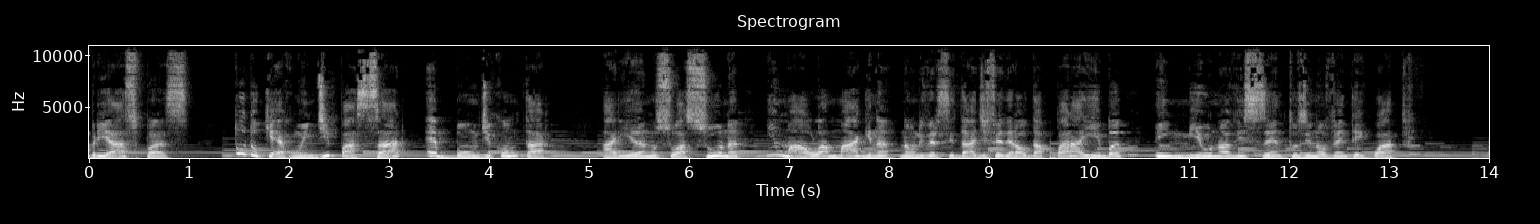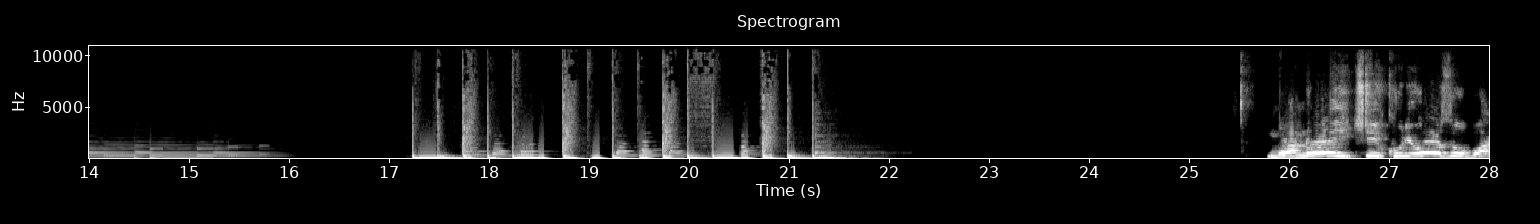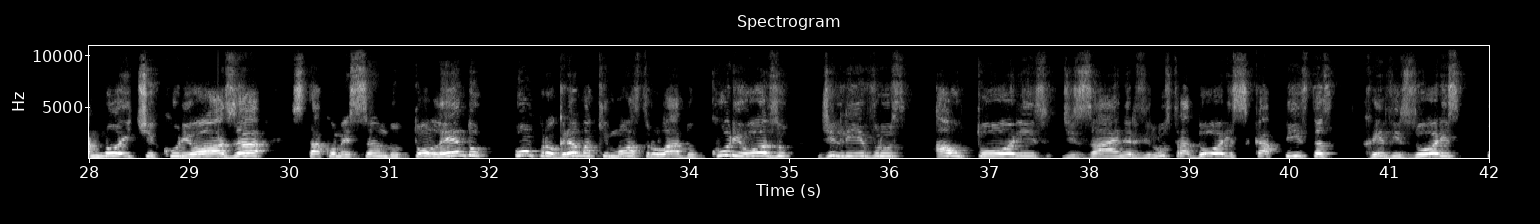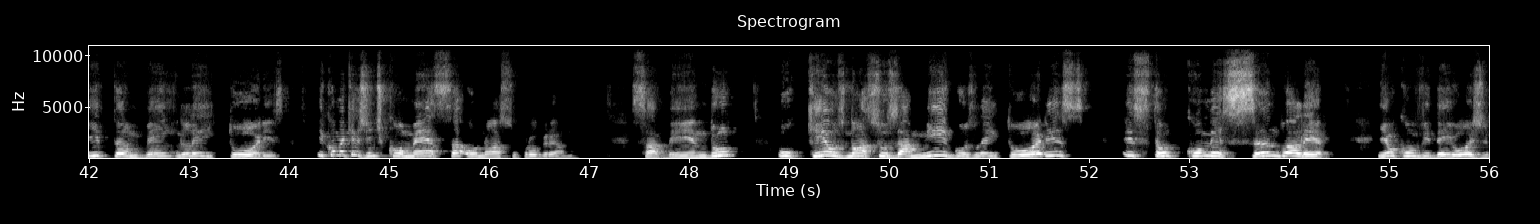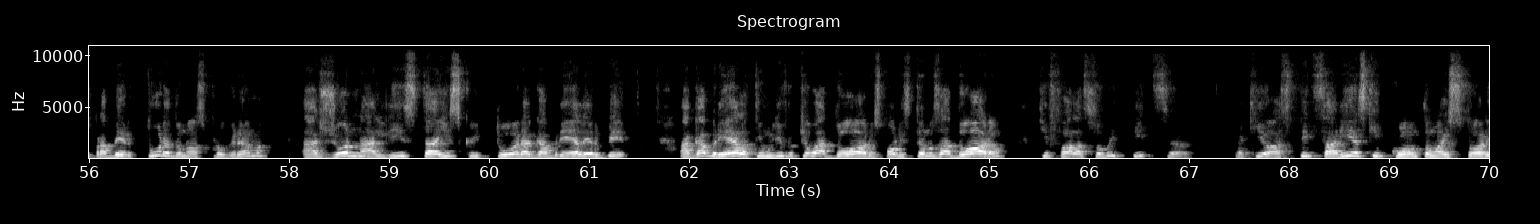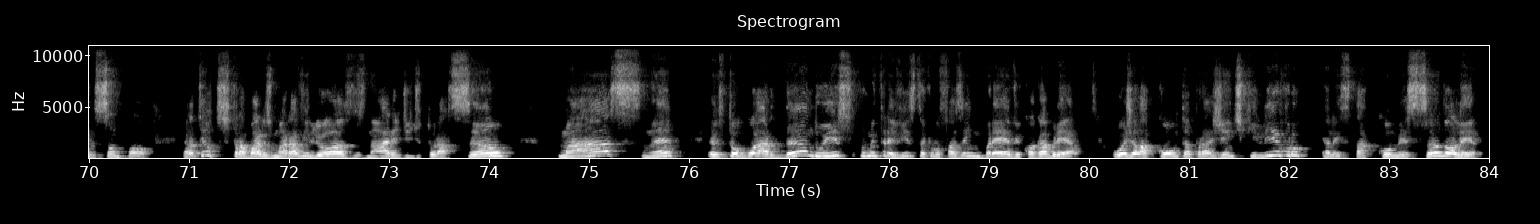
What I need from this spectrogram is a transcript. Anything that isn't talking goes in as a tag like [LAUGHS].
Abre aspas. Tudo que é ruim de passar é bom de contar. Ariano Suassuna em uma aula magna na Universidade Federal da Paraíba em 1994. Boa noite, curioso, boa noite, curiosa. Está começando Tô Lendo, um programa que mostra o lado curioso de livros, autores, designers, ilustradores, capistas, revisores e também leitores. E como é que a gente começa o nosso programa? Sabendo o que os nossos amigos leitores estão começando a ler. E eu convidei hoje para a abertura do nosso programa a jornalista e escritora Gabriela Herbeto. A Gabriela tem um livro que eu adoro, os paulistanos adoram, que fala sobre pizza. Aqui, ó, as pizzarias que contam a história de São Paulo. Ela tem outros trabalhos maravilhosos na área de editoração, mas, né, eu estou guardando isso para uma entrevista que eu vou fazer em breve com a Gabriela. Hoje ela conta para a gente que livro ela está começando a ler.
